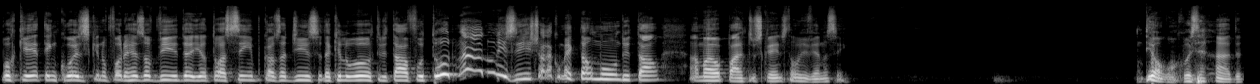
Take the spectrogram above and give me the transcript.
Porque tem coisas que não foram resolvidas e eu estou assim por causa disso, daquilo outro e tal. Futuro? Ah, não existe, olha como é que está o mundo e tal. A maior parte dos crentes estão vivendo assim. Tem alguma coisa errada.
